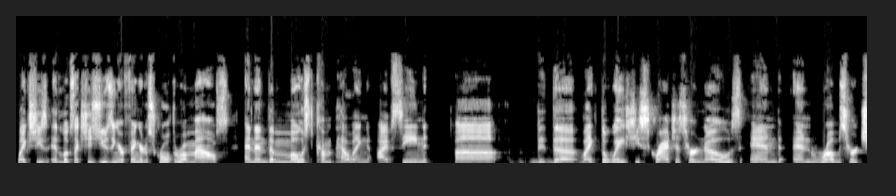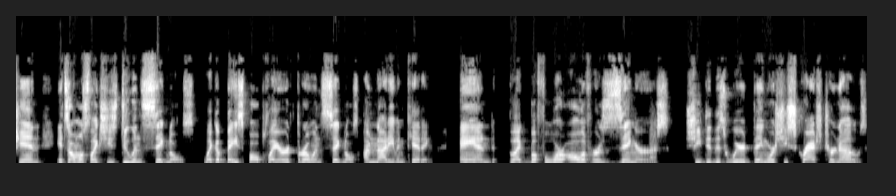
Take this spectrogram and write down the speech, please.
Like she's it looks like she's using her finger to scroll through a mouse and then the most compelling I've seen uh the, the like the way she scratches her nose and and rubs her chin it's almost like she's doing signals like a baseball player throwing signals i'm not even kidding And like before all of her zingers, she did this weird thing where she scratched her nose.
